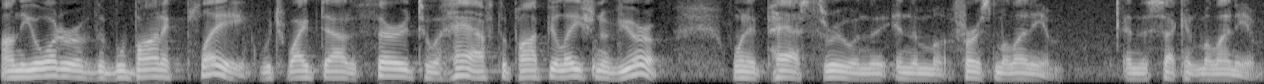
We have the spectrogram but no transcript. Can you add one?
on the order of the bubonic plague, which wiped out a third to a half the population of Europe when it passed through in the, in the first millennium and the second millennium.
